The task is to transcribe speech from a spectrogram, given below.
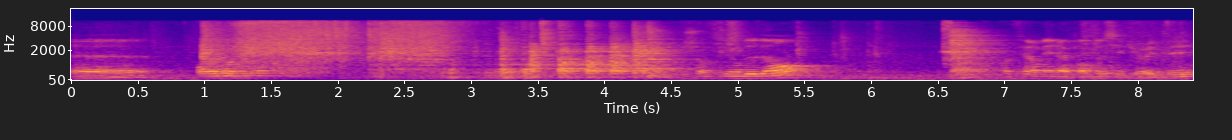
Euh, on va donc mettre dedans. On va fermer la porte de sécurité.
